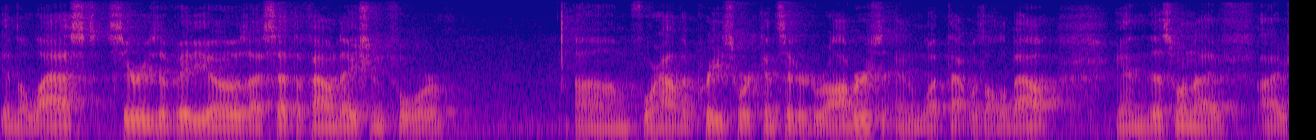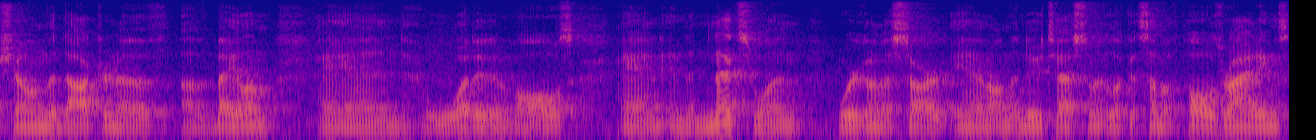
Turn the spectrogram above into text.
In the last series of videos, I set the foundation for um, for how the priests were considered robbers and what that was all about. In this one, I've I've shown the doctrine of of Balaam and what it involves. And in the next one, we're going to start in on the New Testament, look at some of Paul's writings,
